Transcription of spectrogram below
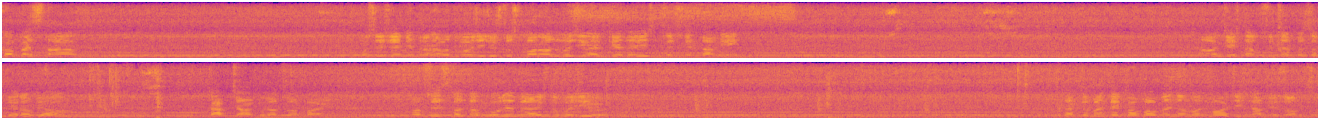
kopę staw. Muszę ziemię trochę odwozić, już tu sporo odwoziłem kiedyś przed świętami. A gdzieś tam przyczepy sobie robią. Kapcia akurat złapali. To wszystko tą górę to ja już tu woziłem. Tak to będę kopał, będą odwodzić na bieżąco.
